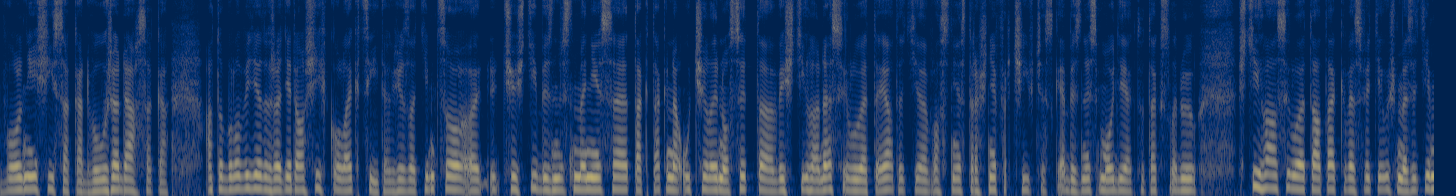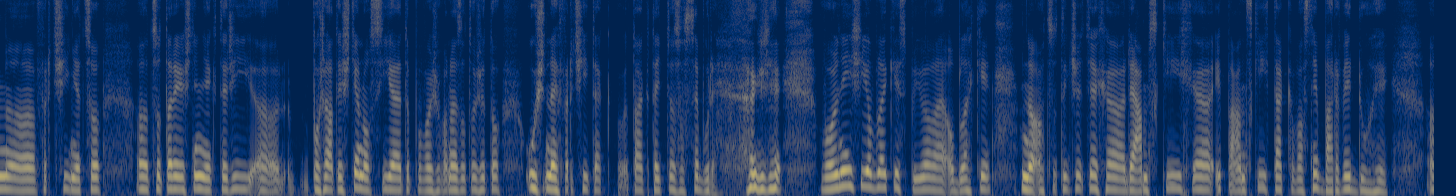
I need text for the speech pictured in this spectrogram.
volnější saka, dvouřadá saka. A to bylo vidět v řadě dalších kolekcí. Takže zatímco čeští biznismeni se tak tak naučili nosit vyštíhlené siluety a teď vlastně strašně frčí v české business modě, jak to tak sleduju, štíhlá silueta, tak ve světě už mezi tím frčí něco, co tady ještě někteří pořád ještě nosí a je to považované za to, že to už nefrčí, tak, tak teď to zase bude. Takže volnější obleky, zpívavé obleky. No a co týče těch eh, dámských eh, i pánských, tak vlastně barvy duhy. Eh,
